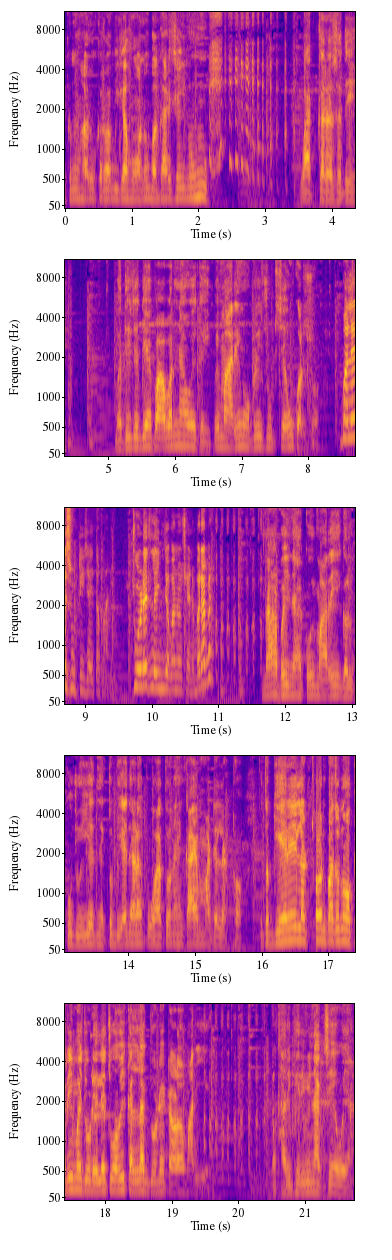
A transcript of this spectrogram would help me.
એકનું સારું કરવા બીજા હોવાનું બગાડ છે એનું હું? વાત કરે છે તે. બધી જગ્યાએ પાવર ના હોય કઈ. ભાઈ મારી નોકરી છૂટશે હું કરશો? ભલે છૂટી જાય તમારી. જોડે જ લઈને જવાનો છે ને બરાબર? ના ભાઈ ના કોઈ મારે ગલકું જોઈએ જ નહીં. તો બે દાડા પોહાતો નહીં કાયમ માટે લઠ્ઠો. એ તો ઘેરે લઠ્ઠો ને પાછો નોકરીમાં જોડે. એટલે ચોવીસ કલાક જોડે ટળો મારીએ. પથારી ફેરવી નાખશે એવો યા.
